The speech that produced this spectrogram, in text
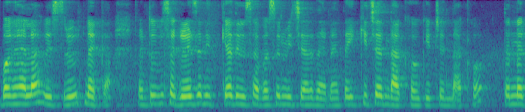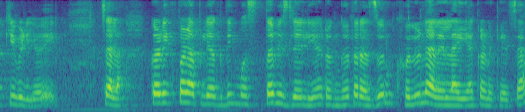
बघायला विसरू नका. कारण तुम्ही सगळेजण इतक्या दिवसापासून विचारताय ना ताई किचन दाखव किचन दाखव तर नक्की व्हिडिओ येईल. चला कणिक पण आपली अगदी मस्त भिजलेली आहे. रंग तर अजून खोलून आलेला आहे या कणकेचा.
